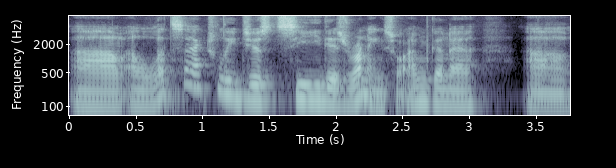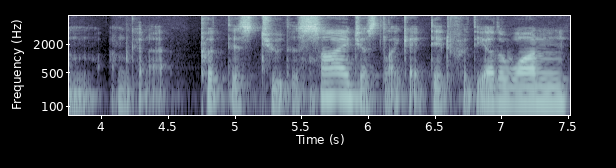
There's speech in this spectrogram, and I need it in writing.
Um, and let's actually just see this running. So I'm gonna um, I'm gonna put this to the side just like I did for the other one.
